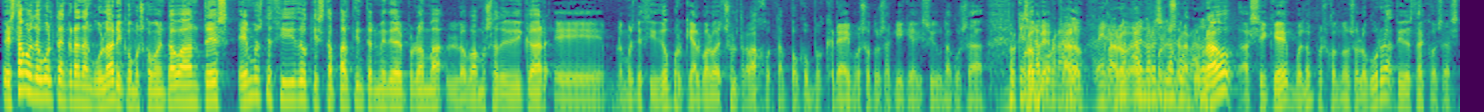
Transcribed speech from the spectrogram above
Estamos de vuelta en Gran Angular y como os comentaba antes, hemos decidido que esta parte intermedia del programa lo vamos a dedicar, eh, lo hemos decidido porque Álvaro ha hecho el trabajo. Tampoco pues, creáis vosotros aquí que ha sido una cosa porque propia. Se lo ha claro, ver, claro, Álvaro se, lo ha currado. Así que, bueno, pues cuando no se lo ocurra, tiene estas cosas.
